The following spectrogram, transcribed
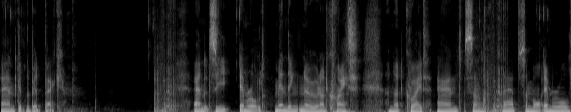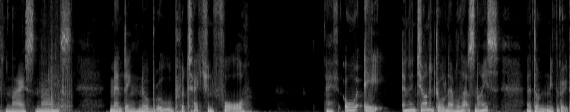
And get the bed back. And let's see, emerald, mending, no, not quite, not quite. And some that, some more emerald, nice, nice. Mending, no, ooh, protection four. I oh, a an enchanted golden apple, that's nice. I don't need the boot.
